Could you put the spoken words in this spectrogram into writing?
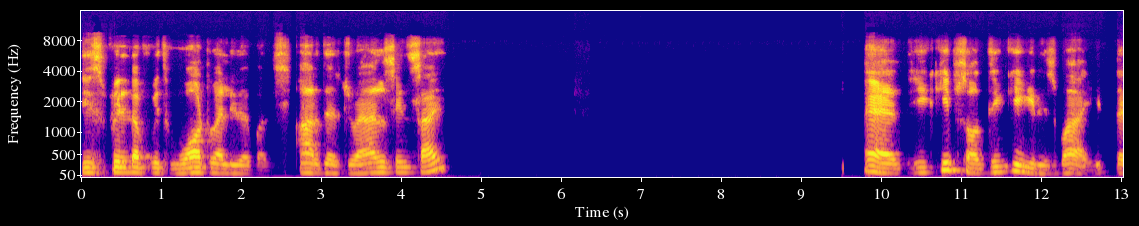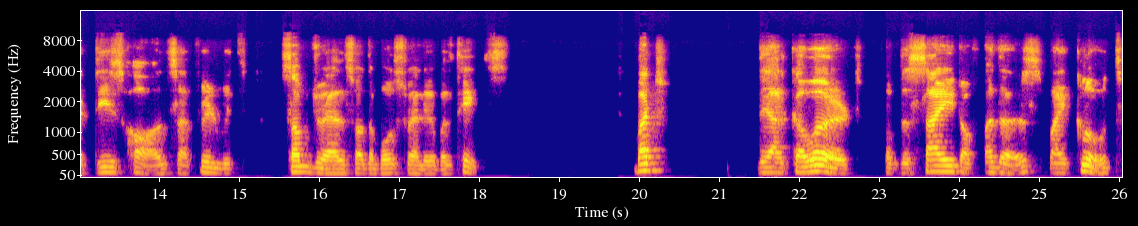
is filled up with what valuables? Are there jewels inside? And he keeps on thinking in his mind that these halls are filled with some jewels or the most valuable things. But they are covered from the sight of others by cloth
